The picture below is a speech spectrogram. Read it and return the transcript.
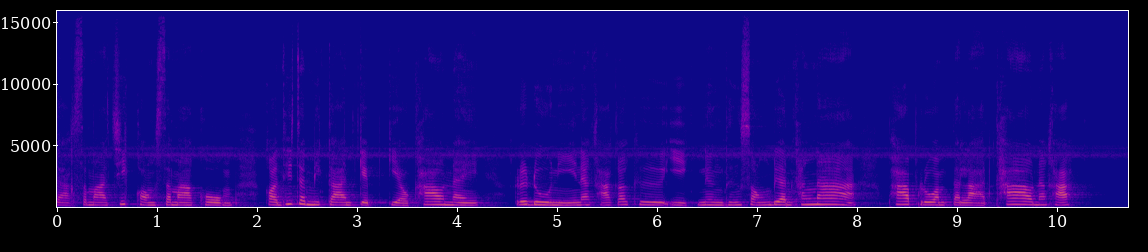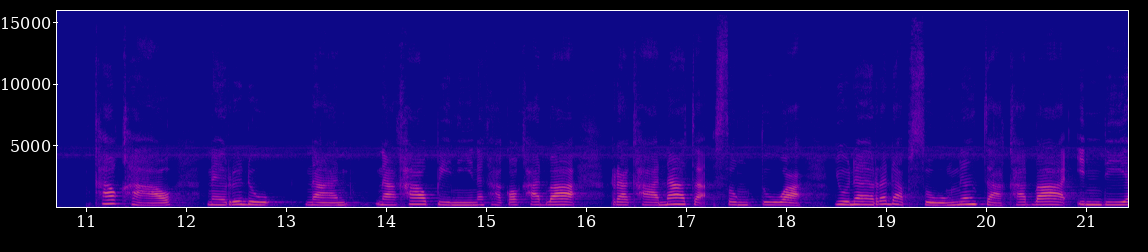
จากสมาชิกของสมาคม ก่อนที่จะมีการเก็บเกี่ยวข้าวในฤดูนี้นะคะก็คืออีก 1-2 เดือนข้างหน้า ภาพรวมตลาดข้าวนะคะ ข้าวขาวในฤดูนาน นาข้าวปีนี้นะคะก็คาดว่า ราคาน่าจะทรงตัว อยู่ในระดับสูงเนื่องจากคาดว่าอินเดีย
